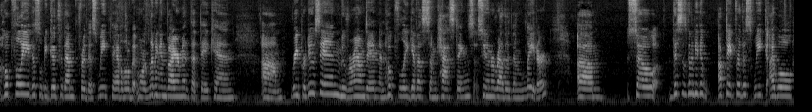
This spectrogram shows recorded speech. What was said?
hopefully this will be good for them for this week. They have a little bit more living environment that they can um, reproduce in, move around in, and hopefully give us some castings sooner rather than later. Um, so this is going to be the update for this week. I will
